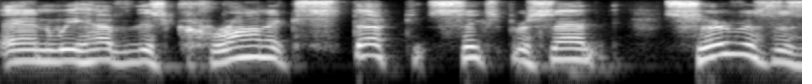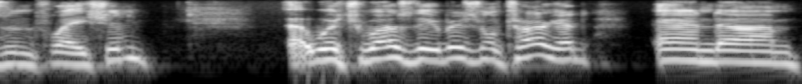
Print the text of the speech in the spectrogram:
and we have this chronic stuck six percent services inflation, uh, which was the original target, and um,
